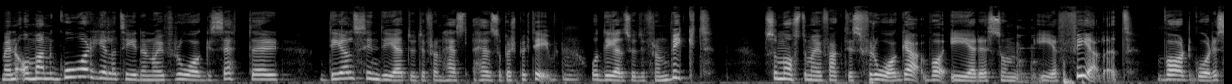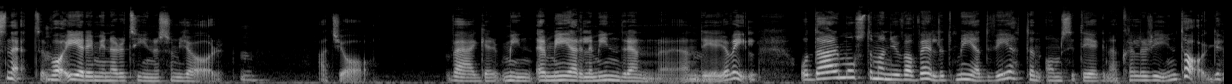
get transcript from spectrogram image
Men om man går hela tiden och ifrågasätter dels sin diet utifrån hälsoperspektiv och dels utifrån vikt så måste man ju faktiskt fråga vad är det som är felet? Vart går det snett? Vad är det i mina rutiner som gör att jag väger min, är mer eller mindre än, än det jag vill? Och där måste man ju vara väldigt medveten om sitt egna kaloriintag.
